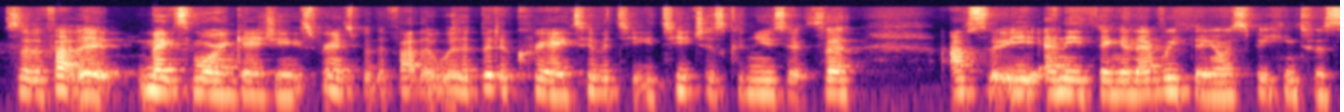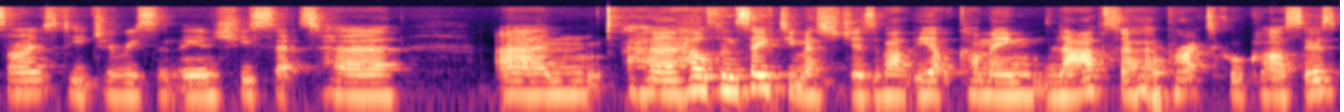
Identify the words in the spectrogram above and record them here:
so the fact that it makes a more engaging experience but the fact that with a bit of creativity teachers can use it for absolutely anything and everything i was speaking to a science teacher recently and she sets her um, her health and safety messages about the upcoming lab, so her practical classes.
